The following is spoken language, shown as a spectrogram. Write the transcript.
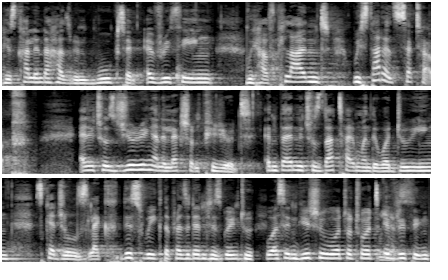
His calendar has been booked and everything. We have planned. We started setup and it was during an election period. And then it was that time when they were doing schedules. Like this week, the president is going to Uasin Gishu, what, what, what, Yes. everything.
